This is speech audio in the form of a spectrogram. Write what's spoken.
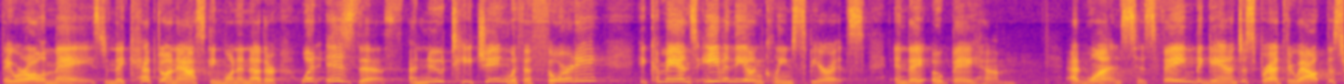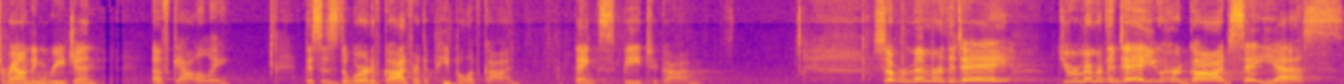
They were all amazed, and they kept on asking one another, What is this? A new teaching with authority? He commands even the unclean spirits, and they obey him. At once, his fame began to spread throughout the surrounding region of Galilee. This is the word of God for the people of God. Thanks be to God. So remember the day do you remember the day you heard God say yes?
